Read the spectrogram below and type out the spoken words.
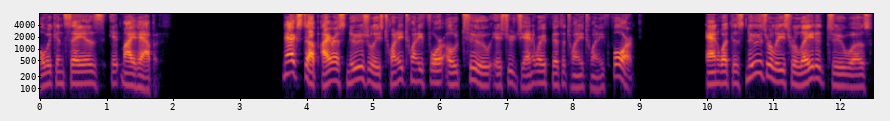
all we can say is it might happen. Next up, IRS News Release 2024-02 issued January 5th of 2024. And what this news release related to was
